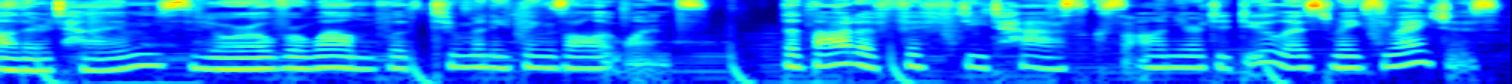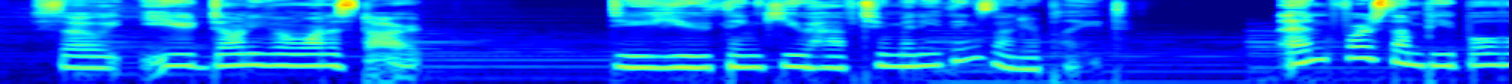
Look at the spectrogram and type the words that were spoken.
Other times, you're overwhelmed with too many things all at once. The thought of 50 tasks on your to-do list makes you anxious, so you don't even wanna start. Do you think you have too many things on your plate? And for some people,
